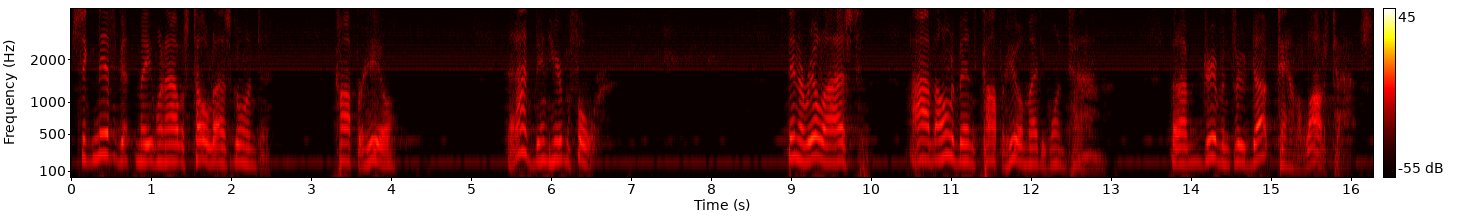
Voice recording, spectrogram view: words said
significant to me when I was told I was going to Copperhill that I'd been here before. Then I realized I've only been to Copperhill maybe one time, but I've driven through Ducktown a lot of times.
